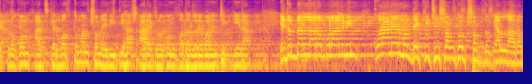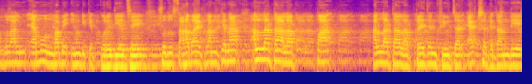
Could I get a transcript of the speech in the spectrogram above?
একরকম, আজকের বর্তমান সময়ের ইতিহাস আরেক রকম। কথা জোরে বলেন ঠিক কিনা? এজন্য আল্লাহ রব্বুল আলমিন কোরআনের মধ্যে কিছু সংখ্যক শব্দকে আল্লাহ রব্বুল আলম এমন ভাবে ইন্ডিকেট করে দিয়েছে। শুধু সাহাবা একরামকে না, আল্লাহ তাআলা পা আল্লাহ তাআলা প্রেজেন্ট ফিউচার একসাথে টান দিয়ে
